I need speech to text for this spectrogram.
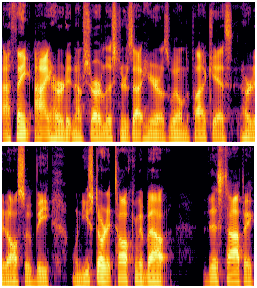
I think I heard it, and I'm sure our listeners out here as well on the podcast heard it also be when you started talking about this topic,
